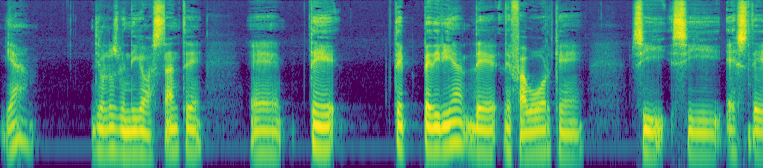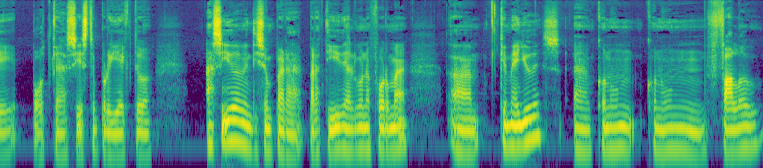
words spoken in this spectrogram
Ya. Dios los bendiga bastante. Eh, te, te, pediría de, de favor que si, si este podcast, si este proyecto ha sido de bendición para, para ti de alguna forma, que me ayudes ah, con, un, con un follow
